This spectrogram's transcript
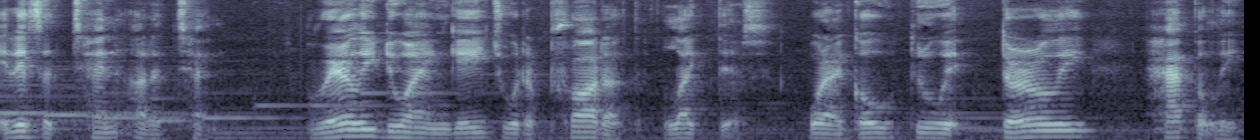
It is a 10 out of 10. Rarely do I engage with a product like this, where I go through it thoroughly, happily,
